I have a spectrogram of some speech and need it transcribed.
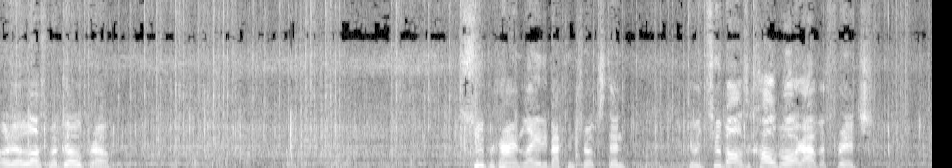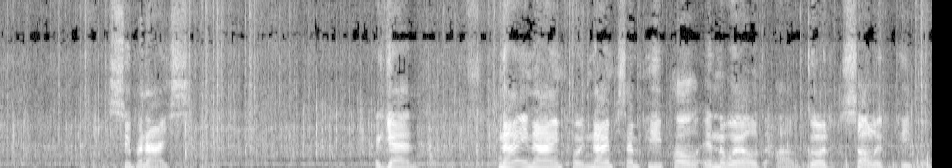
Oh, I lost my GoPro. Super kind lady back in Truxton. Give me two bottles of cold water out of the fridge. Super nice. Again, 99.9% people in the world are good, solid people.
